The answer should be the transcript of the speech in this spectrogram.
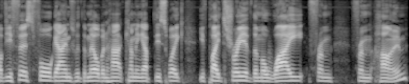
of your first four games with the Melbourne Heart coming up this week, you've played three of them away from from home.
